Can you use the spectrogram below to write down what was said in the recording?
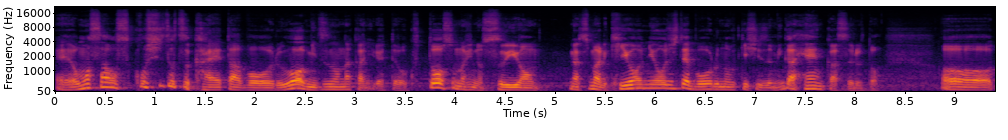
えー、重さを少しずつ変えたボールを水の中に入れておくとその日の水温つまり気温に応じてボールの浮き沈みが変化すると。こ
